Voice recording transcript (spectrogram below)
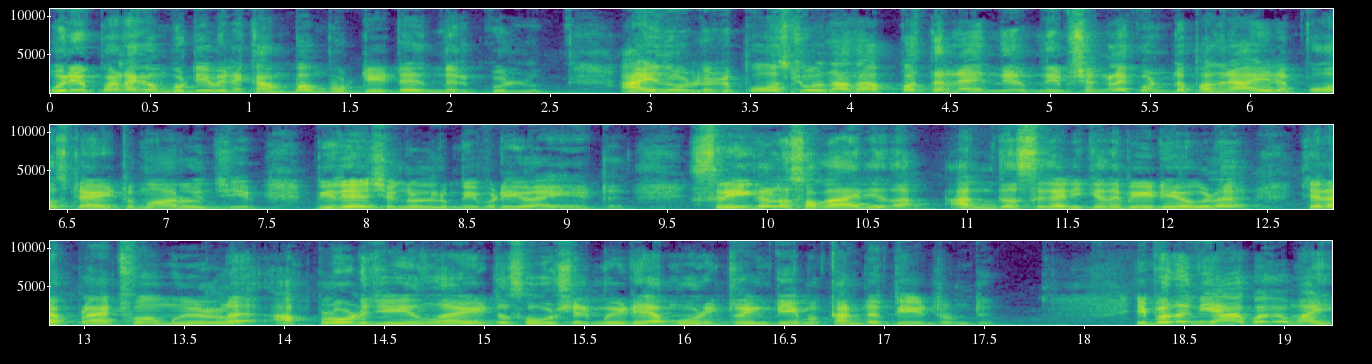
ഒരു പടകം പൊട്ടിയ പിന്നെ കമ്പം പൊട്ടിയിട്ട് നിൽക്കുള്ളൂ. ആയതുകൊണ്ട് ഒരു പോസ്റ്റ് വന്നാൽ അത് അപ്പം തന്നെ നിമിഷങ്ങളെ കൊണ്ട് പതിനായിരം പോസ്റ്റായിട്ട് മാറുകയും ചെയ്യും. വിദേശങ്ങളിലും ഇവിടെയുമായിട്ട് സ്ത്രീകളുടെ സ്വകാര്യത അന്തസ് കരിക്കുന്ന വീഡിയോകൾ ചില പ്ലാറ്റ്ഫോമുകളിൽ അപ്ലോഡ് ചെയ്യുന്നതായിട്ട് സോഷ്യൽ മീഡിയ മോണിറ്ററിംഗ് ടീം കണ്ടെത്തിയിട്ടുണ്ട്. ഇപ്പോൾ അത് വ്യാപകമായി.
